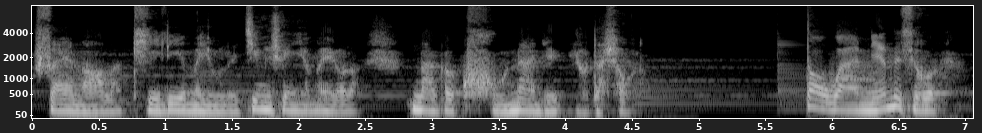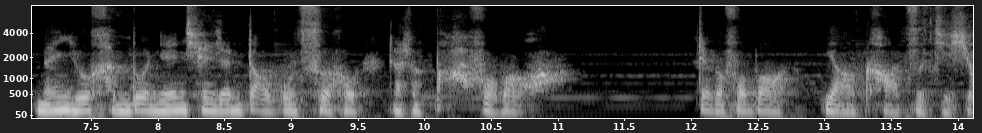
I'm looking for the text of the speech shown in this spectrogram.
衰老了，体力没有了，精神也没有了，那个苦难就有的受了。到晚年的时候，能有很多年轻人照顾伺候，这是大福报啊。这个福报要靠自己修，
